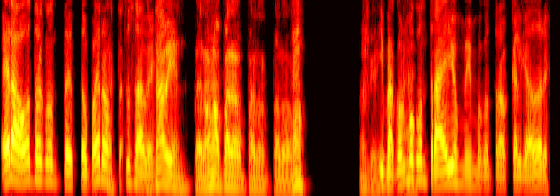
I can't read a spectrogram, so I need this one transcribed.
Era, otro contexto, pero Está- tú sabes. Está bien, pero no, pero, pero, pero no. Y para colmo ah. contra ellos mismos, contra los cargadores.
